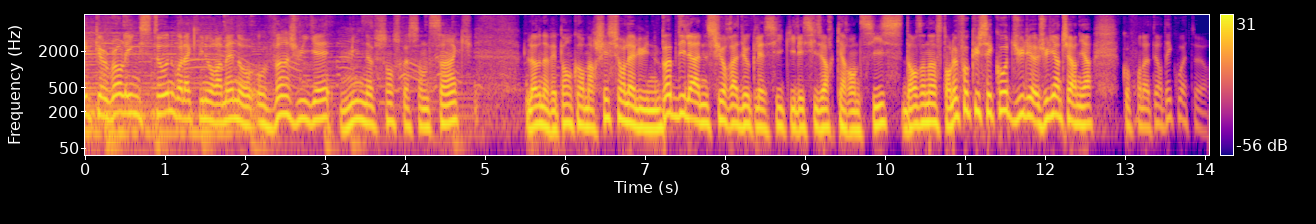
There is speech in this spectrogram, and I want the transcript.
Rolling Stone, voilà qui nous ramène au, au 20 juillet 1965. L'homme n'avait pas encore marché sur la Lune. Bob Dylan sur Radio Classique, il est 6h46. Dans un instant, le Focus Echo de Julien Tchernia, cofondateur d'Équateur.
